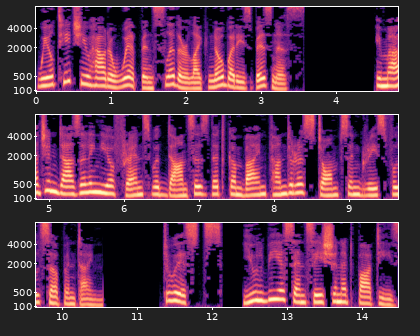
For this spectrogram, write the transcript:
we'll teach you how to whip and slither like nobody's business. Imagine dazzling your friends with dances that combine thunderous stomps and graceful serpentine twists. You'll be a sensation at parties.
